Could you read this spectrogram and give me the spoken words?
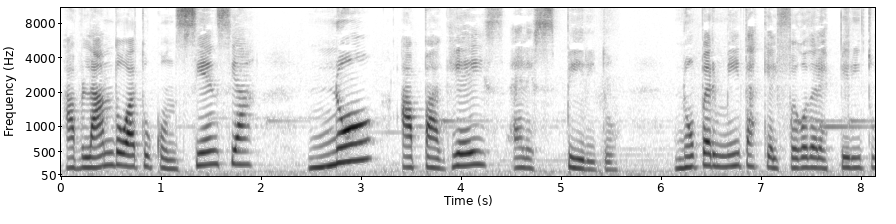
hablando a tu conciencia. No apaguéis el Espíritu. No permitas que el fuego del Espíritu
